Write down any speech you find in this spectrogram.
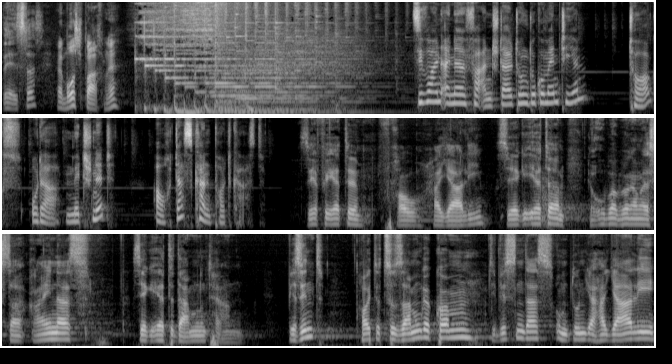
Wer ist das? Herr Mosbach, ne? Sie wollen eine Veranstaltung dokumentieren? Talks oder Mitschnitt? Auch das kann Podcast. Sehr verehrte Frau Hayali, sehr geehrter Herr Oberbürgermeister Reiners, sehr geehrte Damen und Herren. Wir sind heute zusammengekommen, Sie wissen das, um Dunja Hayali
